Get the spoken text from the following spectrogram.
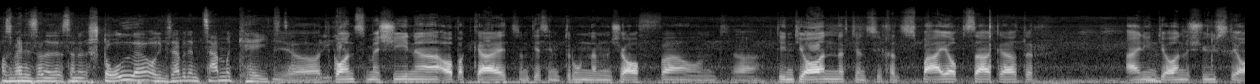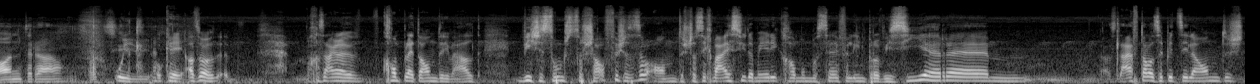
Also wenn so eine, so eine Stolle oder wie sagen wir zusammengeht? Ja, die ganze Maschine runtergeht und die sind drunter am Arbeiten und ja, die Indianer die sich das Bein absagen oder ein hm. Indianer schießt den anderen. So Ui, okay, also man kann sagen, eine komplett andere Welt. Wie ist es sonst zu so arbeiten? Ist das so anders? Also ich weiß Südamerika, man muss sehr viel improvisieren. Es läuft alles ein bisschen anders.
